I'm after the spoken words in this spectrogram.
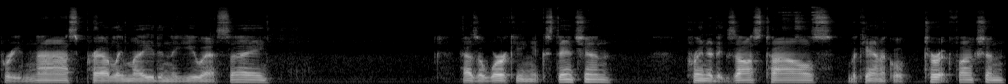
Pretty nice, proudly made in the USA. Has a working extension, printed exhaust tiles, mechanical turret function,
